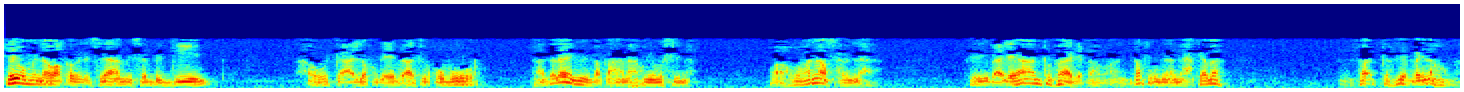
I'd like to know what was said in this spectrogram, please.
شيء من نواقض الإسلام من سب الدين أو التعلق بعبادة القبور هذا لا يجوز بقاء معه هي مسلمة. وأخوها ناصح لها. فيجب عليها أن تفارقه وأن تطلب من المحكمة التفريق بينهما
